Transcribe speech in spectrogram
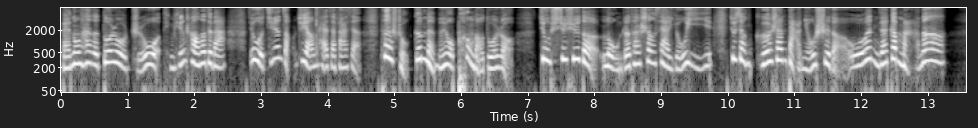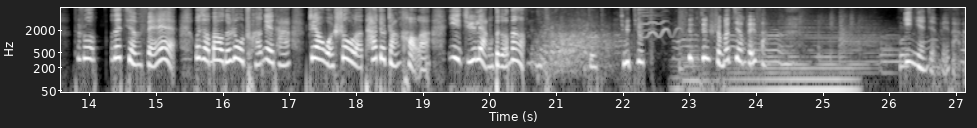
摆弄他的多肉植物，挺平常的，对吧？结果今天早上去阳台才发现，他的手根本没有碰到多肉，就虚虚的拢着它上下游移，就像隔山打牛似的。我问你在干嘛呢？他说我在减肥，我想把我的肉传给他，这样我瘦了，他就长好了，一举两得呢。就就就就就什么减肥法？意念减肥法吧，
